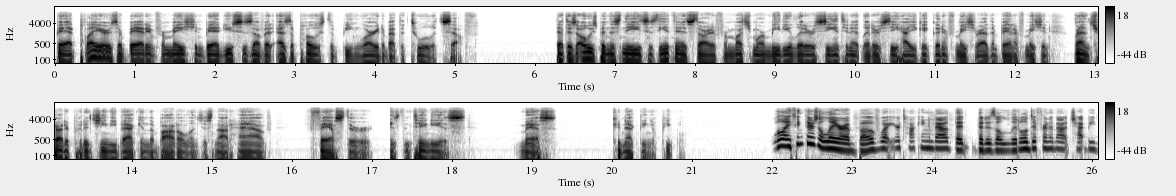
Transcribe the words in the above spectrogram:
bad players or bad information, bad uses of it, as opposed to being worried about the tool itself? That there's always been this need since the internet started for much more media literacy, internet literacy, how you get good information rather than bad information, rather than try to put a genie back in the bottle and just not have faster, instantaneous mass connecting of people. Well, I think there's a layer above what you're talking about that, that is a little different about Chat, B,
